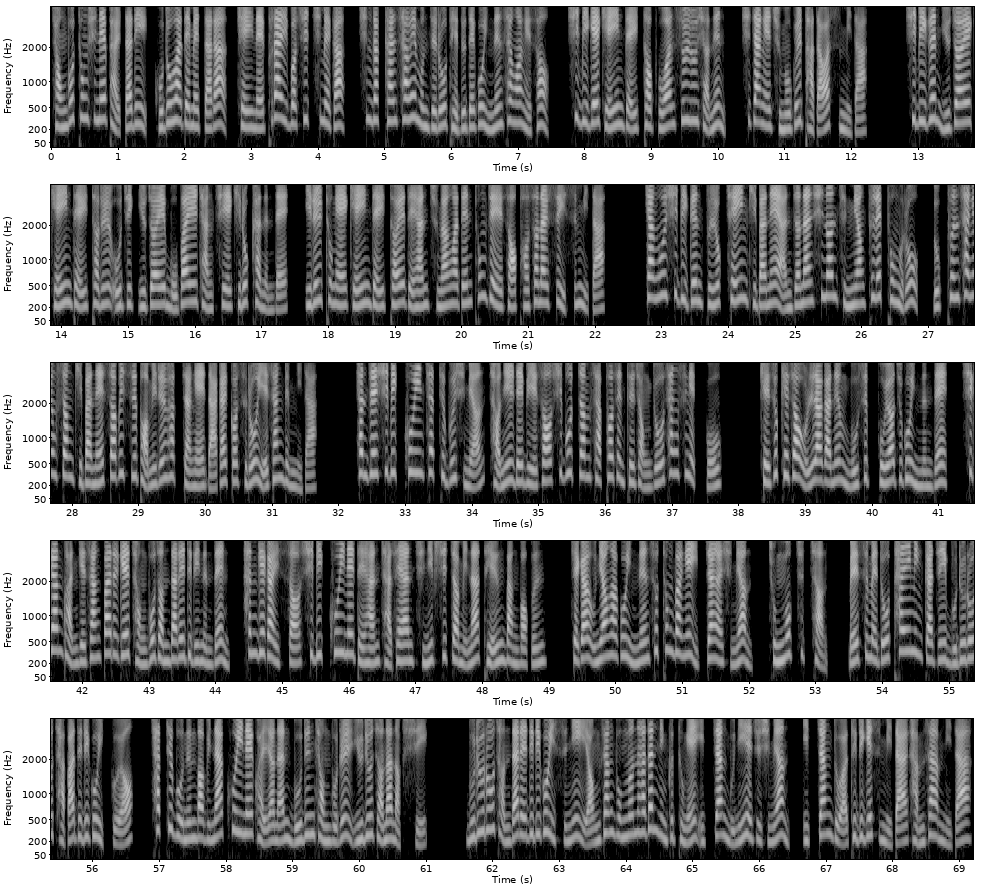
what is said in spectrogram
정보통신의 발달이 고도화됨에 따라 개인의 프라이버시 침해가 심각한 사회 문제로 대두되고 있는 상황에서 10익의 개인 데이터 보안 솔루션은 시장의 주목을 받아왔습니다. 10익은 유저의 개인 데이터를 오직 유저의 모바일 장치에 기록하는데 이를 통해 개인 데이터에 대한 중앙화된 통제에서 벗어날 수 있습니다. 향후 10익은 블록체인 기반의 안전한 신원 증명 플랫폼으로 높은 상용성 기반의 서비스 범위를 확장해 나갈 것으로 예상됩니다. 현재 10익 코인 차트 보시면 전일 대비해서 15.4% 정도 상승했고 계속해서 올라가는 모습 보여주고 있는데 시간 관계상 빠르게 정보 전달해 드리는 데는 한계가 있어 10익 코인에 대한 자세한 진입 시점이나 대응 방법은 제가 운영하고 있는 소통방에 입장하시면 종목 추천, 매수 매도 타이밍까지 무료로 잡아드리고 있고요. 차트 보는 법이나 코인에 관련한 모든 정보를 유료 전환 없이 무료로 전달해드리고 있으니 영상 본문 하단 링크 통해 입장 문의해 주시면 입장 도와드리겠습니다. 감사합니다.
